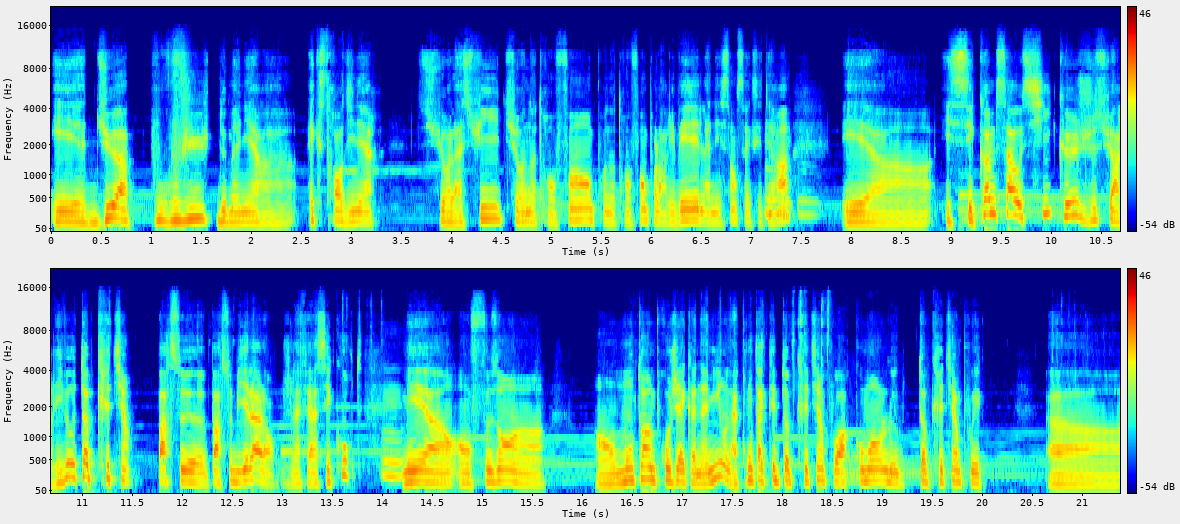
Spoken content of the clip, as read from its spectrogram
Et Dieu a pourvu de manière euh, extraordinaire sur la suite, sur notre enfant, pour notre enfant, pour l'arrivée, la naissance, etc. Et, euh, et c'est comme ça aussi que je suis arrivé au top chrétien, par ce, par ce biais-là. Alors, je l'ai fait assez courte, Mhm. mais euh, en faisant un- en montant un projet avec un ami, on a contacté le top chrétien pour voir comment le top chrétien pouvait euh,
